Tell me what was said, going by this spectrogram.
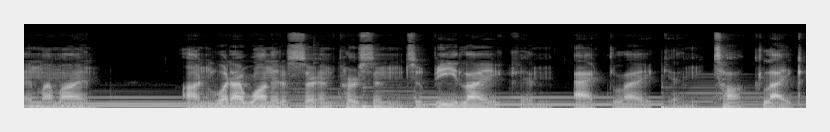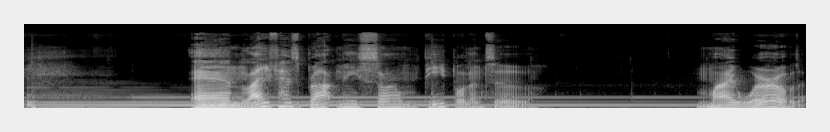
in my mind on what I wanted a certain person to be like and act like and talk like. And life has brought me some people into my world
